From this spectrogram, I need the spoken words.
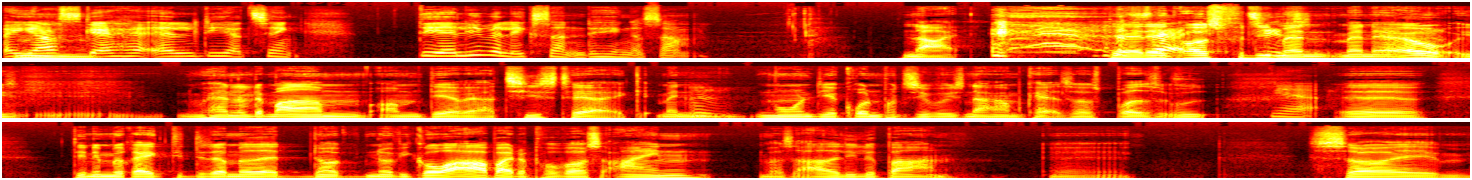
at mm. jeg Mm. skal have alle de her ting, det er alligevel ikke sådan, det hænger sammen. Nej, det er det ikke. Også fordi man, man er jo, i- nu handler det meget om, om det at være artist her, ikke? men Mm. nogle af de her grundprincipper, vi snakker om, kan altså også bredes ud. Ja. Øh, det er nemlig rigtigt det der med, at når, når vi går og arbejder på vores egen, vores eget lille barn, øh, så, øh,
